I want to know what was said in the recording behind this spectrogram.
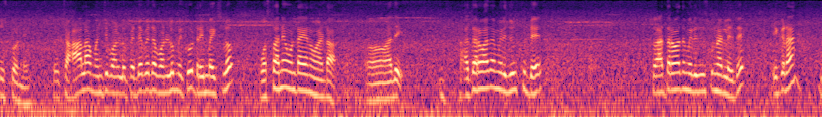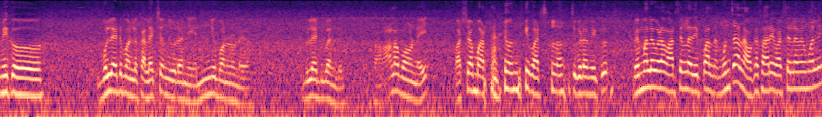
చూసుకోండి. సో చాలా మంచి బండ్లు పెద్ద పెద్ద బండ్లు మీకు డ్రీమ్ బైక్స్లో వస్తూనే ఉంటాయి అన్నమాట ఆ, అది. ఆ తర్వాత మీరు చూసుకుంటే సో ఆ తర్వాత మీరు చూసుకున్నట్లయితే ఇక్కడ మీకు బుల్లెట్ బండ్లు కలెక్షన్ చూడండి ఎన్ని బండ్లు ఉన్నాయో. బుల్లెట్ బండ్లు చాలా బాగున్నాయి. వర్షం పడుతూనే ఉంది. వర్షంలో నుంచి కూడా మీకు మిమ్మల్ని కూడా వర్షంలో తిప్పాలి ముంచాలనా ఒకసారి వర్షంలో మిమ్మల్ని.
